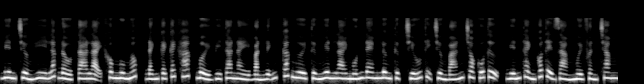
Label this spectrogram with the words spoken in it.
Biên trường hy lắc đầu ta lại không ngu ngốc, đánh cái cách khác bởi vì ta này bản lĩnh các ngươi từ nguyên lai like muốn đem lương thực chiếu thị trường bán cho cố tự, biến thành có thể giảm 10%,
